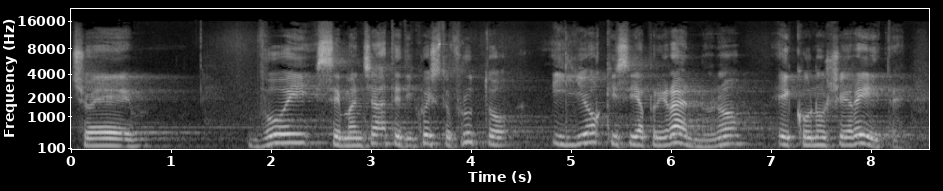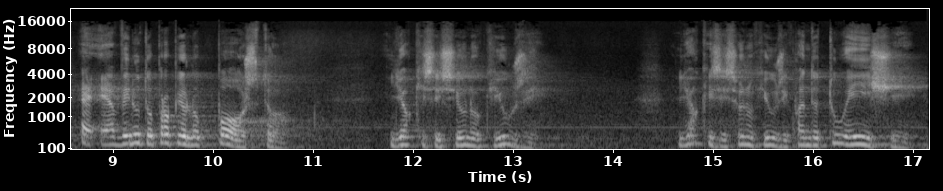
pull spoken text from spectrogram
cioè voi se mangiate di questo frutto gli occhi si apriranno, no? E conoscerete. Eh, è avvenuto proprio l'opposto. Gli occhi si sono chiusi. Gli occhi si sono chiusi. Quando tu esci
